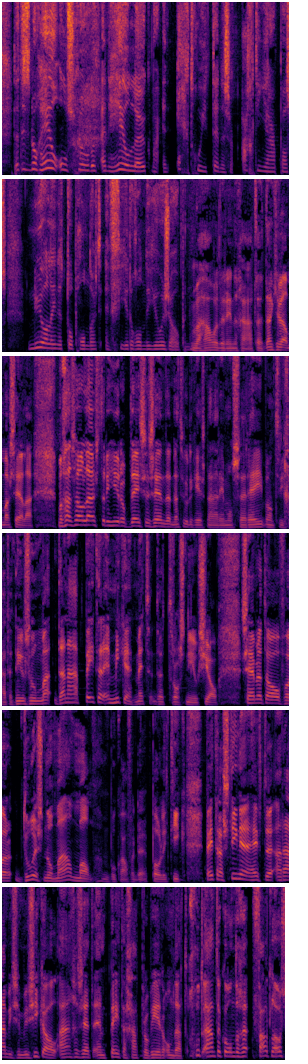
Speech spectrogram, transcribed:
dat is nog heel onschuldig en heel leuk. Maar een echt goede tennisser, 18 jaar pas... nu al in de top 100 en vierde ronde US Open. We houden er in de gaten. Dankjewel, Marcella. We gaan zo luisteren hier op deze zender. Natuurlijk eerst naar Raymond Serré, want die gaat het nieuws doen. Maar daarna Peter Peter en Mieke met de Tros Nieuws Show. Ze hebben het over Doe eens normaal man, een boek over de politiek. Petra Stine heeft de Arabische muziek al aangezet... en Peter gaat proberen om dat goed aan te kondigen, foutloos.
